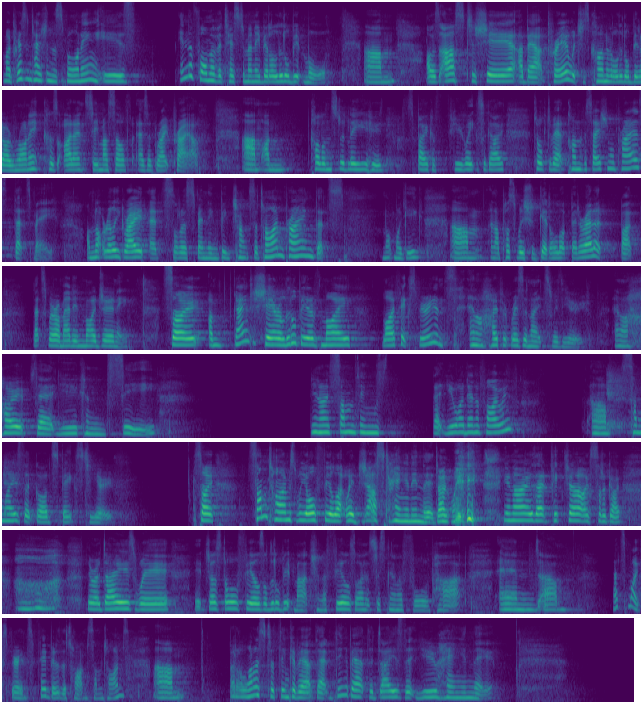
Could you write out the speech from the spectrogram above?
my presentation this morning is in the form of a testimony, but a little bit more. Um, I was asked to share about prayer, which is kind of a little bit ironic because I don't see myself as a great prayer. Um, I'm Colin Studley, who spoke a few weeks ago, talked about conversational prayers. That's me. I'm not really great at sort of spending big chunks of time praying. That's not my gig. Um, and I possibly should get a lot better at it, but that's where I'm at in my journey. So I'm going to share a little bit of my life experience and I hope it resonates with you. And I hope that you can see, you know, some things that you identify with, um, some ways that God speaks to you. So sometimes we all feel like we're just hanging in there, don't we? you know, that picture, I sort of go, oh, there are days where it just all feels a little bit much and it feels like it's just going to fall apart. And um, that's my experience a fair bit of the time sometimes. Um, but I want us to think about that and think about the days that you hang in there.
